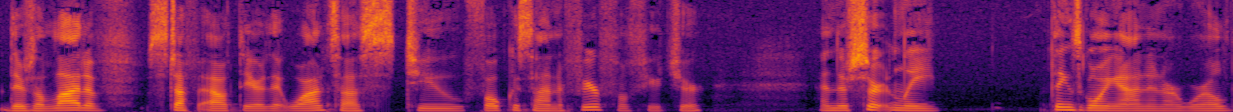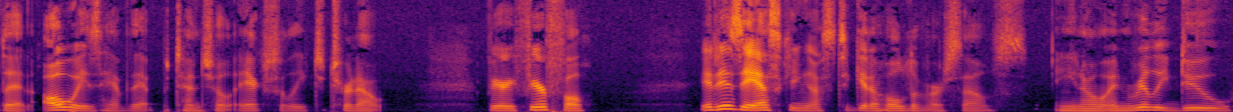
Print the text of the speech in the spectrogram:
there's a lot of stuff out there that wants us to focus on a fearful future. And there's certainly things going on in our world that always have that potential actually to turn out very fearful. It is asking us to get a hold of ourselves, you know, and really do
